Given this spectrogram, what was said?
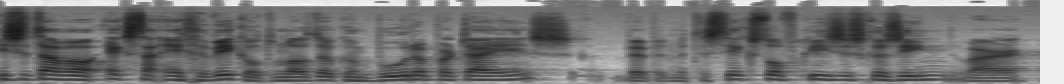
is het daar wel extra ingewikkeld omdat het ook een boerenpartij is? We hebben het met de stikstofcrisis gezien, waar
